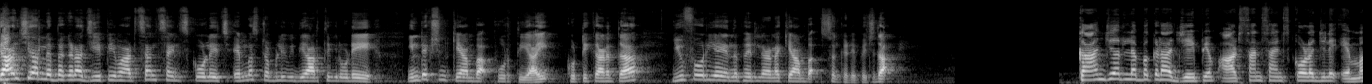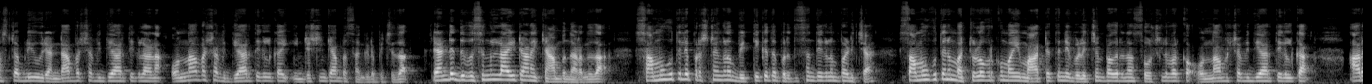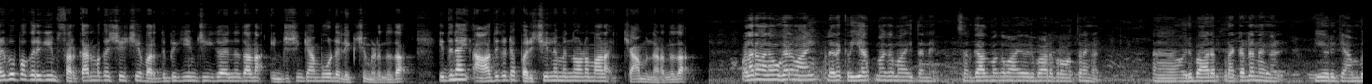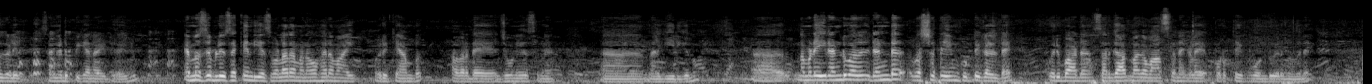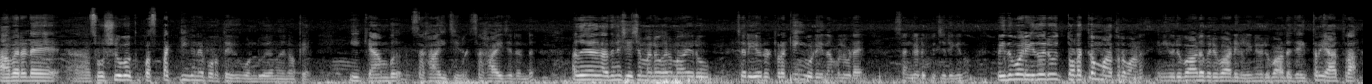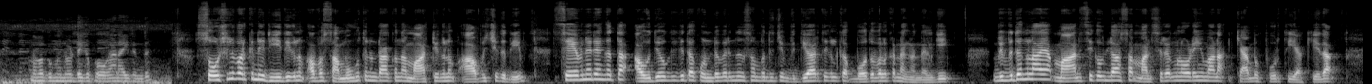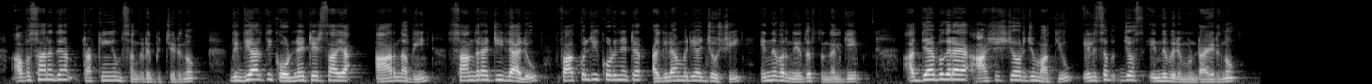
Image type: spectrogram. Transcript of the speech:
Kanchiyar Labbakkada J P M arts and science college M S W വിദ്യാർത്ഥികളുടെ induction camp പൂർത്തിയായി. കുട്ടിക്കാനത്ത് euphoria എന്ന പേരിലാണ് ക്യാമ്പ് സംഘടിപ്പിച്ചത്. Kanchiyar Labbakkada J P M arts and science കോളേജിലെ M S W രണ്ടാം വർഷ വിദ്യാർത്ഥികളാണ് ഒന്നാം വർഷ വിദ്യാർത്ഥികൾക്കായി ഇൻഡക്ഷൻ ക്യാമ്പ് സംഘടിപ്പിച്ചത്. രണ്ട് ദിവസങ്ങളിലായിട്ടാണ് ക്യാമ്പ് നടന്നത്. സമൂഹത്തിലെ പ്രശ്നങ്ങളും വ്യക്തിഗത പ്രതിസന്ധികളും പഠിച്ച സമൂഹത്തിനും മറ്റുള്ളവർക്കുമായി മാറ്റത്തിന്റെ വെളിച്ചം പകരുന്ന സോഷ്യൽ വർക്ക് ഒന്നാം വർഷ വിദ്യാർത്ഥികൾക്ക് അറിവ് പകരുകയും സർക്കാർ ശേഷിയെ വർദ്ധിപ്പിക്കുകയും ചെയ്യുക എന്നതാണ് ഇൻഡക്ഷൻ ക്യാമ്പ് കൊണ്ട് ലക്ഷ്യമിടുന്നത്. ഇതിനായി ആദ്യഘട്ട പരിശീലനം എന്നോണമാണ് ക്യാമ്പ് നടന്നത്. വളരെ മനോഹരമായി വളരെ ക്രിയാത്മകമായി തന്നെ സർഗാത്മകമായ ഒരുപാട് പ്രവർത്തനങ്ങൾ ഒരുപാട് പ്രകടനങ്ങൾ ഈ ഒരു ക്യാമ്പുകളിൽ സംഘടിപ്പിക്കാനായിട്ട് കഴിഞ്ഞു. M S W second years വളരെ മനോഹരമായി ഒരു ക്യാമ്പ് അവരുടെ ജൂനിയേഴ്സിന് നൽകിയിരിക്കുന്നു. നമ്മുടെ ഈ രണ്ട് രണ്ട് വർഷത്തെയും കുട്ടികളുടെ ഒരുപാട് സർഗാത്മക വാസനകളെ പുറത്തേക്ക് കൊണ്ടുവരുന്നതിന് അവരുടെ സോഷ്യോ വർക്ക് പെർസ്പെക്റ്റീവിനെ പുറത്തേക്ക് കൊണ്ടുവരുന്നതിനൊക്കെ ഈ ക്യാമ്പ് സഹായിച്ച് സഹായിച്ചിട്ടുണ്ട്. അത് അതിനുശേഷം മനോഹരമായൊരു ചെറിയൊരു ട്രക്കിംഗ് കൂടി നമ്മളിവിടെ സംഘടിപ്പിച്ചിരിക്കുന്നു. അപ്പോൾ ഇതുപോലെ ഇതൊരു തുടക്കം മാത്രമാണ്. ഇനി ഒരുപാട് പരിപാടികൾ ഇനി ഒരുപാട് ജൈത്രയാത്ര നമുക്ക് മുന്നോട്ടേക്ക് പോകാനായിട്ടുണ്ട്. സോഷ്യൽ വർക്കിന്റെ രീതികളും അവ സമൂഹത്തിനുണ്ടാക്കുന്ന മാറ്റങ്ങളും ആവശ്യകതയും സേവന രംഗത്ത് ഔദ്യോഗികത കൊണ്ടുവരുന്നത് സംബന്ധിച്ച് വിദ്യാർത്ഥികൾക്ക് ബോധവൽക്കരണങ്ങൾ നൽകി. വിവിധങ്ങളായ മാനസിക ഉല്ലാസ മത്സരങ്ങളോടെയുമാണ് ക്യാമ്പ് പൂർത്തിയാക്കിയത്. അവസാന ദിനം ട്രക്കിംഗും സംഘടിപ്പിച്ചിരുന്നു. വിദ്യാർത്ഥി കോർഡിനേറ്റേഴ്സായ R Naveen Sandra T Lalu faculty coordinator Akhila Maria Joshi എന്നിവർ നേതൃത്വം നൽകി. അധ്യാപകരായ Ashish George Mathew Elizabeth Jose എന്നിവരും ഉണ്ടായിരുന്നു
